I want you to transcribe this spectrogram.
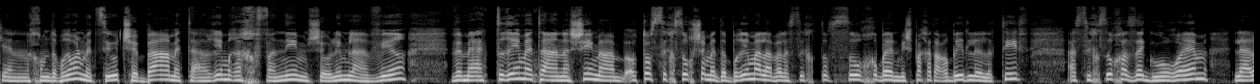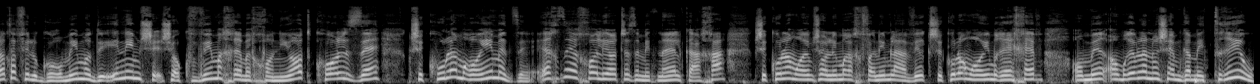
כן, אנחנו מדברים על מציאות שבה מתארים רחפנים שעולים לאוויר ומאתרים את האנשים, אותו סכסוך שמדברים עליו, על הסכסוך בין משפחת ערביד ללטיף, הסכסוך הזה גורם להעלות אפילו גורמים מודיעיניים שעוקבים אחרי מכוניות, כל זה כשכולם רואים את זה. איך זה יכול להיות שזה מתנהל ככה, כשכולם רואים שעולים רחפנים לאוויר, כשכולם רואים רכב, אומר, אומרים לנו שהם גם התריעו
